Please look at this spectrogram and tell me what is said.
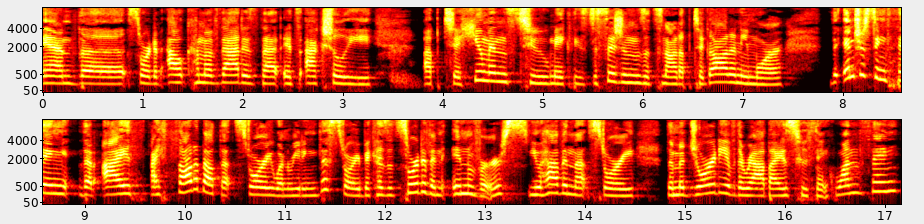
And the sort of outcome of that is that it's actually up to humans to make these decisions. It's not up to God anymore. The interesting thing that I, I thought about that story when reading this story because it's sort of an inverse. You have in that story the majority of the rabbis who think one thing,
